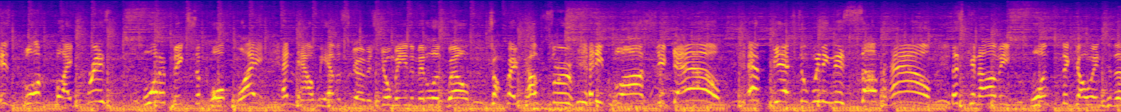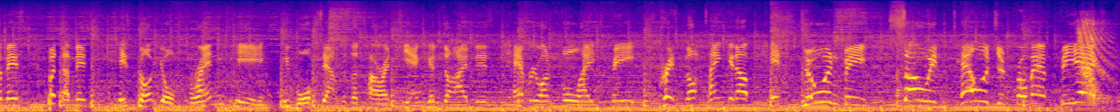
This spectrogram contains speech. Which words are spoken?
is blocked by Crisp. What a big support play. And now we have a skirmish. Me in the middle as well. Shockwave comes through and he blasts Shigal. FPX are winning this somehow as Kanavi wants to go into the mist, but the mist is not your friend here. He walks out to the turret. Tian can dive this. Everyone full HP. Crisp not tanking up. It's do and be so intelligent from FPX.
